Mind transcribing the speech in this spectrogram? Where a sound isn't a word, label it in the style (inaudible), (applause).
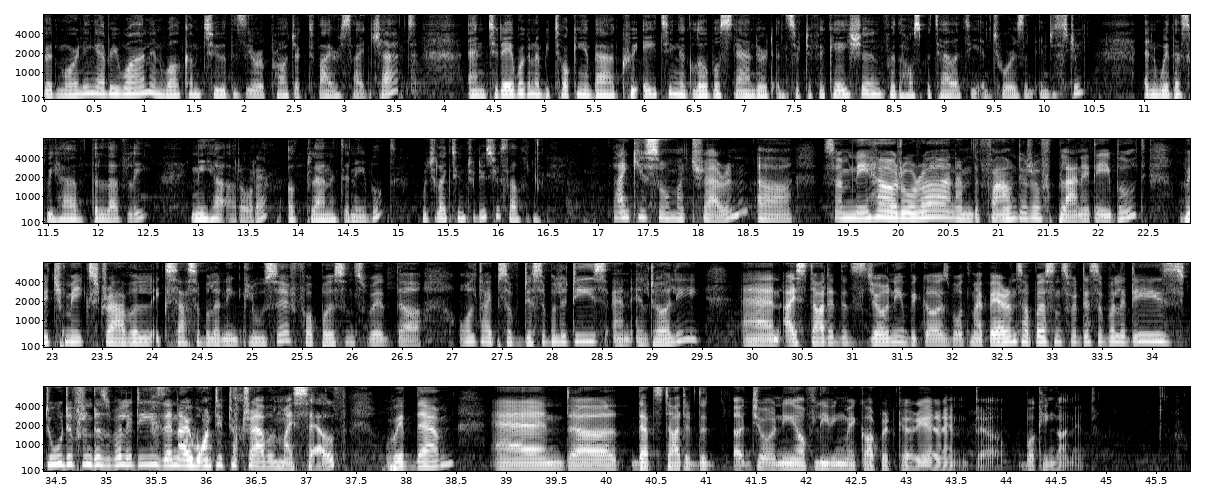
Good morning, everyone, and welcome to the Zero Project Fireside Chat. And today we're going to be talking about creating a global standard and certification for the hospitality and tourism industry. And with us, we have the lovely Neha Arora of Planet Abled. Would you like to introduce yourself? Thank you so much, Sharon. Uh, so I'm Neha Arora, and I'm the founder of Planet Abled, which makes travel accessible and inclusive for persons with uh, all types of disabilities and elderly. And I started this journey because both my parents are persons with disabilities, two different disabilities, and I wanted to travel myself with them. And uh, that started the uh, journey of leaving my corporate career and uh, working on it.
